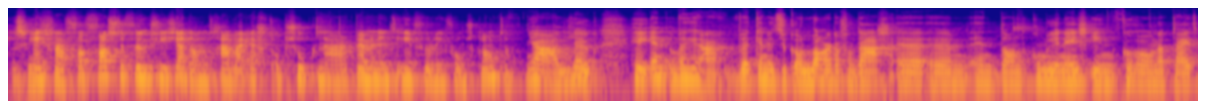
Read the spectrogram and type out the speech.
Precies. En qua va vaste functies, ja, dan gaan wij echt op zoek naar permanente invulling voor onze klanten. Ja, leuk. Hey, en ja, we kennen natuurlijk al langer dan vandaag. Uh, um, en dan kom je ineens in coronatijd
